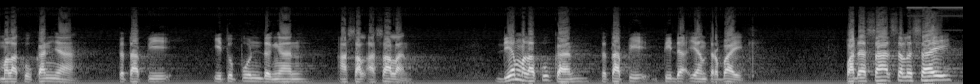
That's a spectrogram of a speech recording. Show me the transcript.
melakukannya. Tetapi itu pun dengan asal-asalan. Dia melakukan, tetapi tidak yang terbaik. Pada saat selesai,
